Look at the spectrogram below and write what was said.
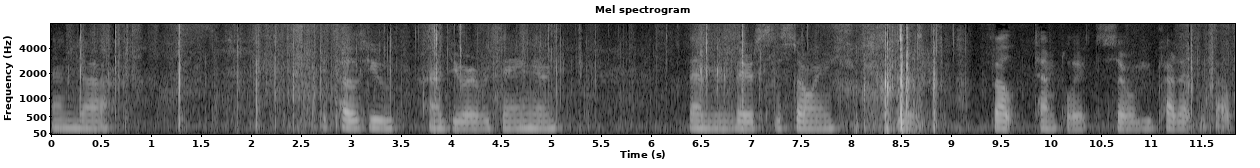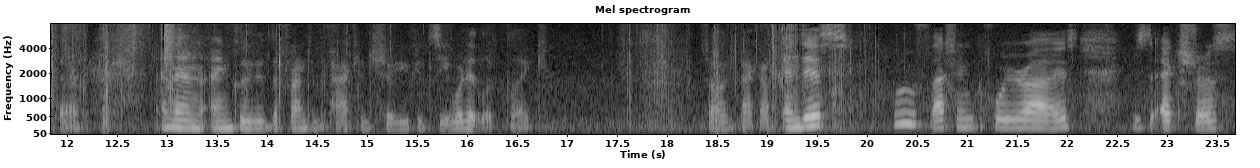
and uh, it tells you how to do everything and then there's the sewing the felt template so you cut out the felt there. And then I included the front of the package so you could see what it looked like. So I'll back up. And this ooh, flashing before your eyes is the extras.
